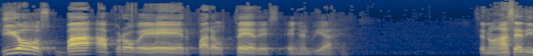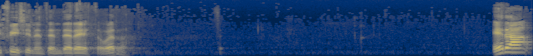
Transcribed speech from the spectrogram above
Dios va a proveer para ustedes en el viaje. Se nos hace difícil entender esto, ¿verdad? Era,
